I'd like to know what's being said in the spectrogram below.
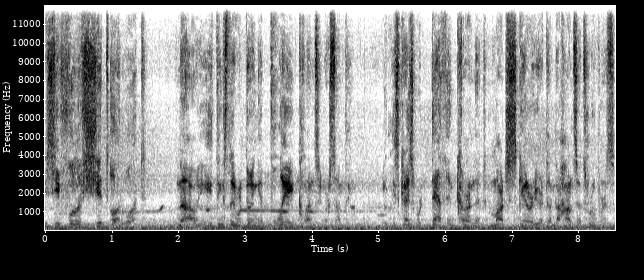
Is he full of shit or what? No, he thinks they were doing a plague cleansing or something. These guys were death incarnate, much scarier than the Hansa troopers.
